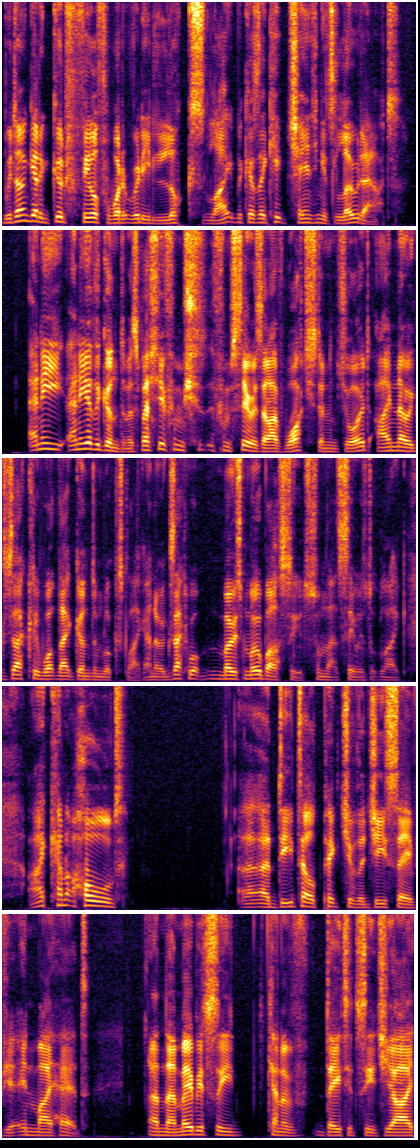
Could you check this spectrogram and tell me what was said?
we don't get a good feel for what it really looks like because they keep changing its loadout. Any any other Gundam, especially from from series that I've watched and enjoyed, I know exactly what that Gundam looks like. I know exactly what most mobile suits from that series look like. I cannot hold a, a detailed picture of the G-Saviour in my head and uh, maybe it's the kind of dated CGI.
